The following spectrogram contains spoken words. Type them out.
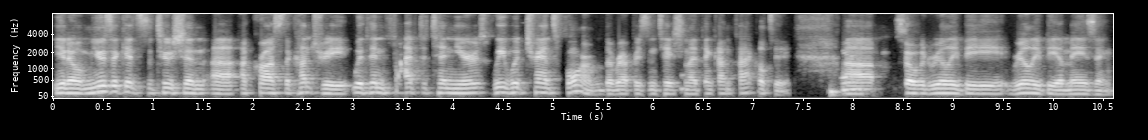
you know music institution uh, across the country within five to ten years we would transform the representation i think on faculty. Yeah. uh, so it would really be really be amazing.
